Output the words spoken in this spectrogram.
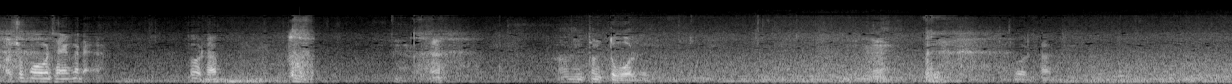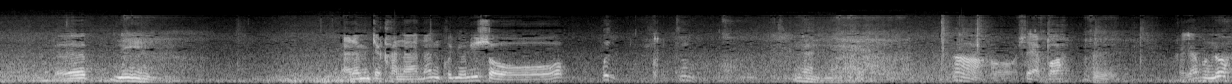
เอาช็อกโกมาแทงก็ได้โทษครับอะเอามันทั้งตัวเลยโทษครับเออนี่อะไรมันจะขนาดนั้นคุณโยนิโสปึ๊กปึ๊กนั่นไงอ้าวโหแสบปะอืมขยับมึงด้วย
